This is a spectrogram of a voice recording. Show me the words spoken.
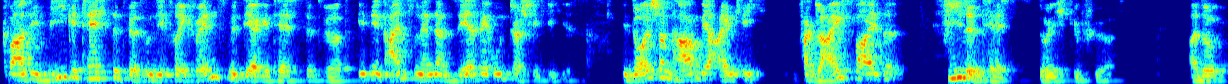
quasi wie getestet wird und die Frequenz, mit der getestet wird, in den einzelnen Ländern sehr, sehr unterschiedlich ist. In Deutschland haben wir eigentlich vergleichsweise viele Tests durchgeführt. Also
